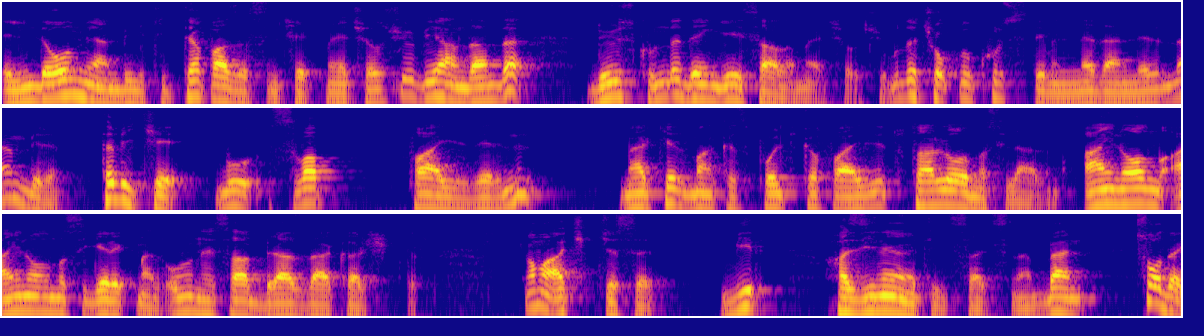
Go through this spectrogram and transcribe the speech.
elinde olmayan bir likitte fazlasını çekmeye çalışıyor. Bir yandan da döviz kurunda dengeyi sağlamaya çalışıyor. Bu da çoklu kur sisteminin nedenlerinden biri. Tabii ki bu swap faizlerinin Merkez Bankası politika faizi tutarlı olması lazım. Aynı olma aynı olması gerekmez. Onun hesabı biraz daha karışıktır. Ama açıkçası bir hazine yöneticisi açısından ben soda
